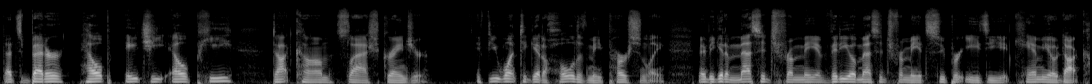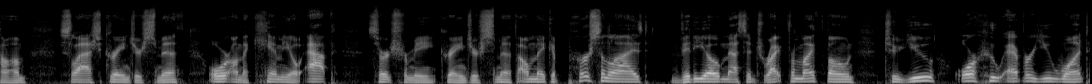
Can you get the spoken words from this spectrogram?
That's betterhelp, H-E-L-P dot com slash Granger. if you want to get a hold of me personally, maybe get a message from me, a video message from me, it's super easy at cameo.com slash Granger Smith or on the Cameo app, search for me, Granger Smith. I'll make a personalized video message right from my phone to you or whoever you want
